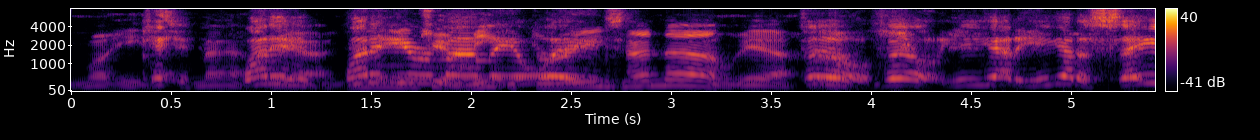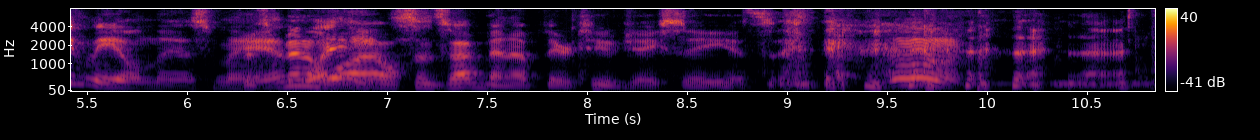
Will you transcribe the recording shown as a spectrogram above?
well, he's Can't- man, why didn't- yeah. why didn't you Didn't remind me of? Wade's? I know, yeah. Phil, Oh, Phil, you got to you got to save me on this, man. It's been a while since I've been up there too, JC. It's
